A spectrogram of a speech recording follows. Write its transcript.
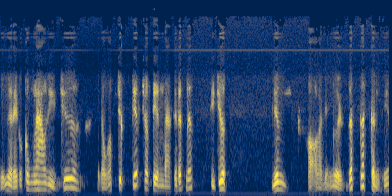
những người đấy có công lao gì chưa? Đóng góp trực tiếp cho tiền bạc cái đất nước thì chưa. Nhưng họ là những người rất rất cần thiết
